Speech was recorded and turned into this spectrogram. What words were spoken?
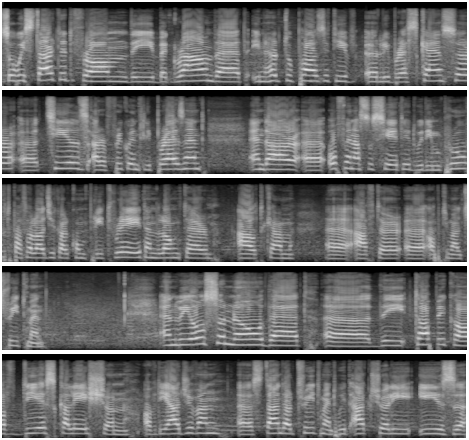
So we started from the background that in HER2-positive early breast cancer, uh, TILs are frequently present and are uh, often associated with improved pathological complete rate and long-term outcome uh, after uh, optimal treatment. And we also know that uh, the topic of de-escalation of the adjuvant uh, standard treatment, which actually is uh,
